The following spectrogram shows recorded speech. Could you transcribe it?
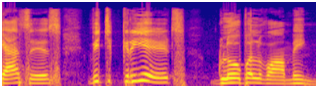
gases which creates global warming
